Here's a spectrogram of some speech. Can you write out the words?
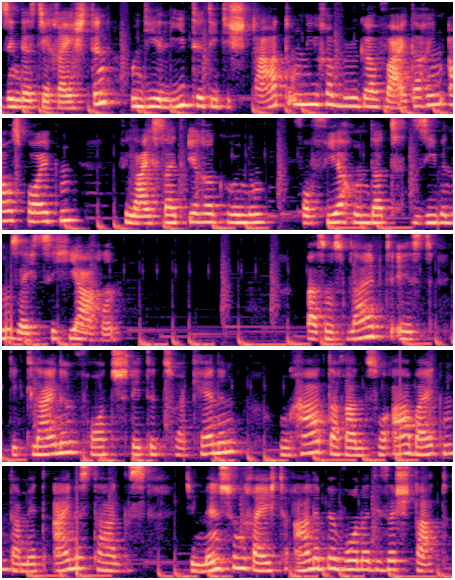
sind es die Rechten und die Elite, die die Stadt und ihre Bürger weiterhin ausbeuten, vielleicht seit ihrer Gründung vor 467 Jahren. Was uns bleibt, ist, die kleinen Fortschritte zu erkennen und hart daran zu arbeiten, damit eines Tages die Menschenrechte aller Bewohner dieser Stadt,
